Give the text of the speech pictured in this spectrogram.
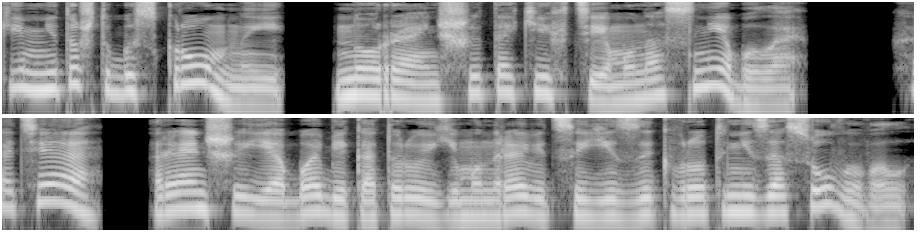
Ким не то чтобы скромный, но раньше таких тем у нас не было. Хотя раньше я бабе, которую ему нравится, язык в рот не засовывал.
